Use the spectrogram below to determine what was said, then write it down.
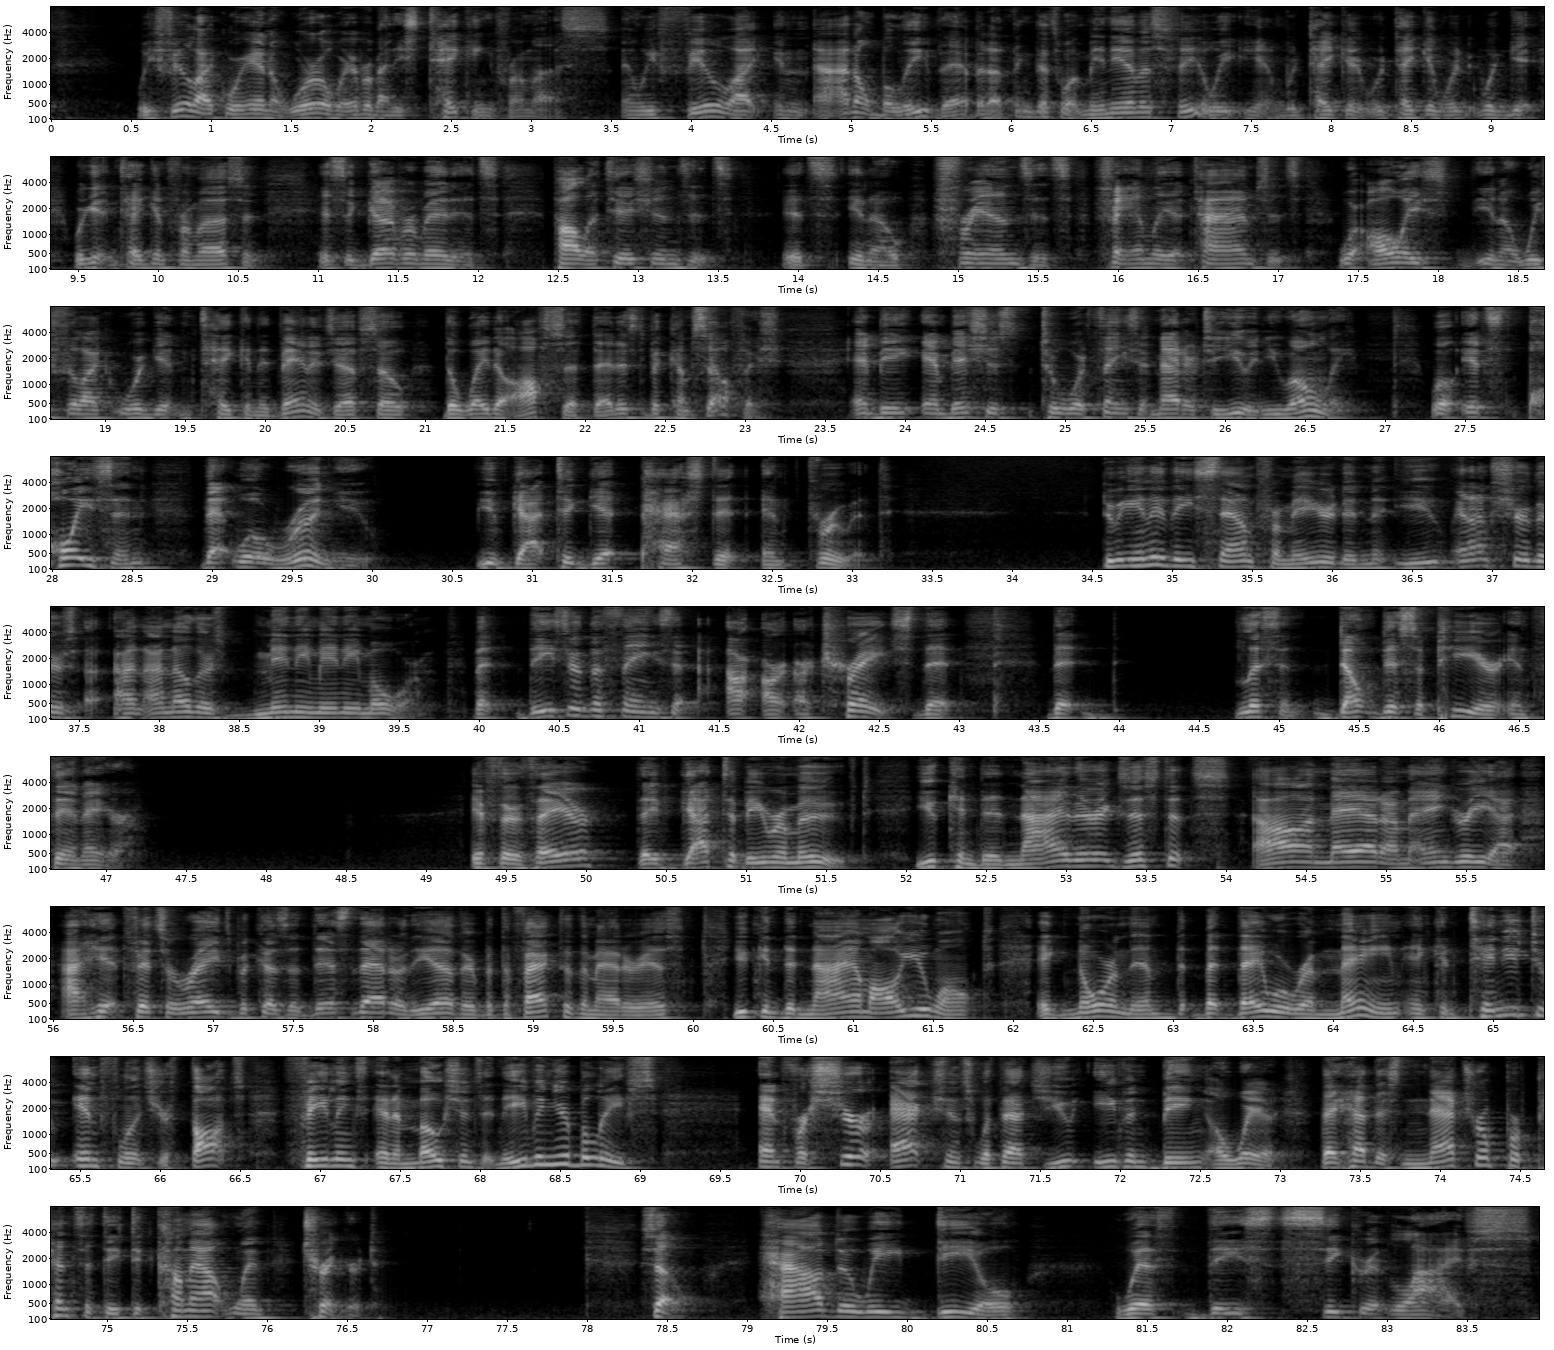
we feel like we're in a world where everybody's taking from us, and we feel like, and I don't believe that, but I think that's what many of us feel. We, you know, we're taking, we're taking, we're, we're get, we're getting taken from us, and it's the government, it's politicians, it's it's you know friends it's family at times. It's we're always you know we feel like we're getting taken advantage of. So the way to offset that is to become selfish and be ambitious toward things that matter to you and you only. Well it's poison that will ruin you you've got to get past it and through it do any of these sound familiar to you and i'm sure there's i know there's many many more but these are the things that are, are, are traits that that, listen, don't disappear in thin air. If they're there, they've got to be removed. You can deny their existence. Oh, I'm mad. I'm angry. I, I hit fits of rage because of this, that, or the other. But the fact of the matter is, you can deny them all you want, ignoring them, but they will remain and continue to influence your thoughts, feelings, and emotions, and even your beliefs and for sure actions without you even being aware. They have this natural propensity to come out when triggered. So, how do we deal with these secret lives?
